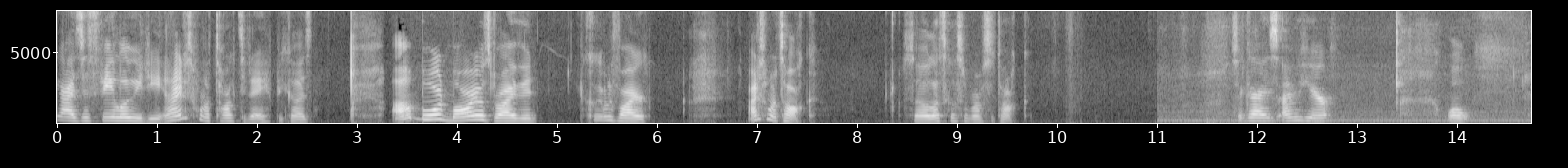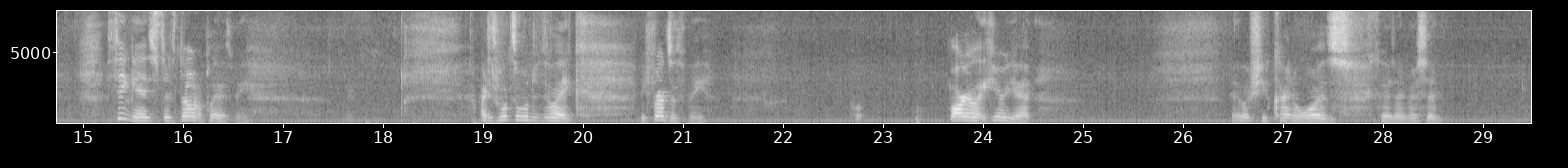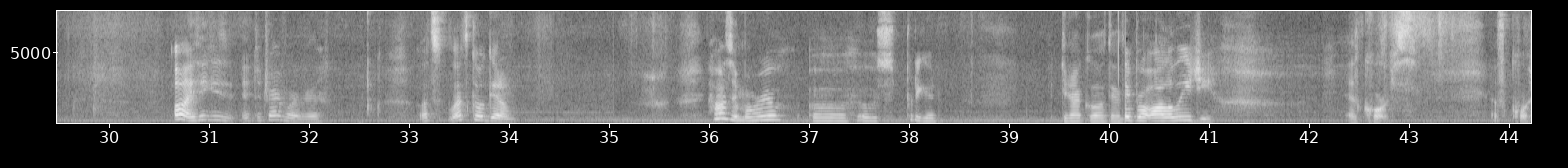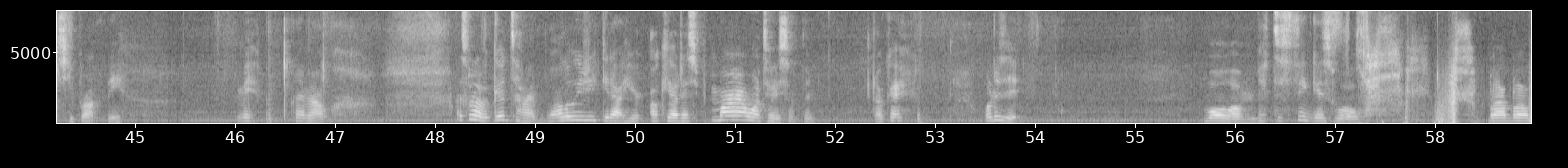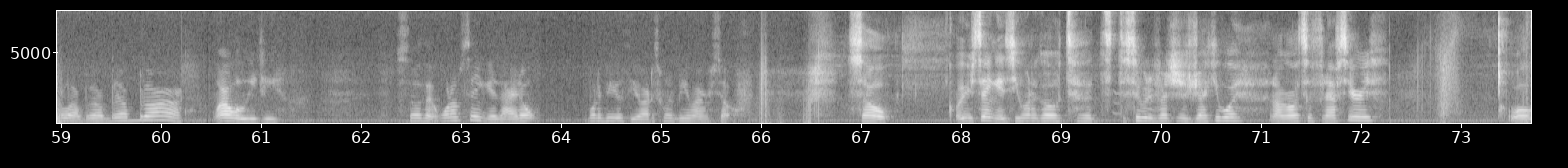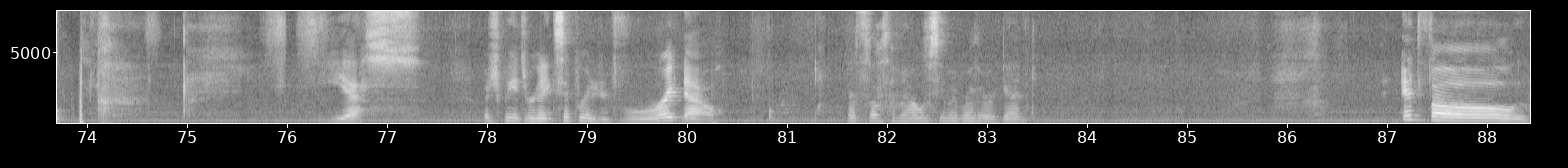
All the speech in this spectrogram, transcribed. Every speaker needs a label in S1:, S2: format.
S1: Hey guys, it's me, Luigi, and I just want to talk today because I'm bored. Mario's driving, cooking a fire. I just want to talk. So let's go somewhere else to talk. So guys, I'm here. Well, the thing is, there's no one to play with me. I just want someone to like be friends with me. Mario ain't here yet. I wish he kind of was, because I miss him. Oh, I think he's at the driveway over there. Let's let's go get him. How's it, Mario? Uh, it was pretty good. Do not go out there. I brought Waluigi. Of course, of course, he brought me. Me, I'm out. I just want to have a good time. Waluigi, get out here. Okay, I'll just Mario. I want to tell you something. Okay, what is it? Well, um, this thing is well, blah blah blah blah blah blah. Oh, Waluigi. So that what I'm saying is I don't want to be with you. I just want to be by myself. So what you're saying is you want to go to the Super Adventures of Jackie Boy, and I'll go to the FNAF series. Well, yes, which means we're getting separated right now. That's the last time I will see my brother again. Info.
